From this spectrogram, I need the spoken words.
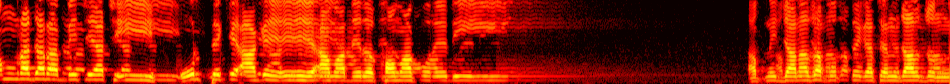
আমরা যারা বেঁচে আছি, ওর থেকে আগে আমাদের ক্ষমা করে দি। আপনি জানাজা পড়তে গেছেন যার জন্য।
